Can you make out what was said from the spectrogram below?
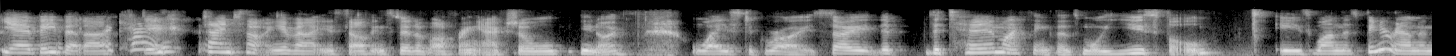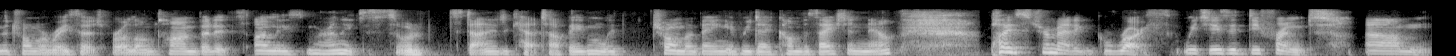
yeah, be better. Okay. Do, change something about yourself instead of offering actual, you know, ways to grow. So the the term I think that's more useful is one that's been around in the trauma research for a long time, but it's only we're only just sort of starting to catch up, even with trauma being everyday conversation now. Post traumatic growth, which is a different um,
